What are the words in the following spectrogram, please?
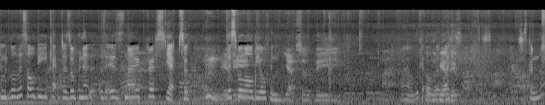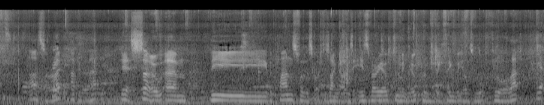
And will this all be kept as open as it is now, Chris? Yeah, so this will all be open. Yeah, so the. Wow, look at all there'll the lights. It's just going nuts. That's all right. Happy with that. Yes. So um, the the plans for the Scottish Design Galleries is very open. I mean, the oak room's a big thing, but you'll have to walk through all that. Yep.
